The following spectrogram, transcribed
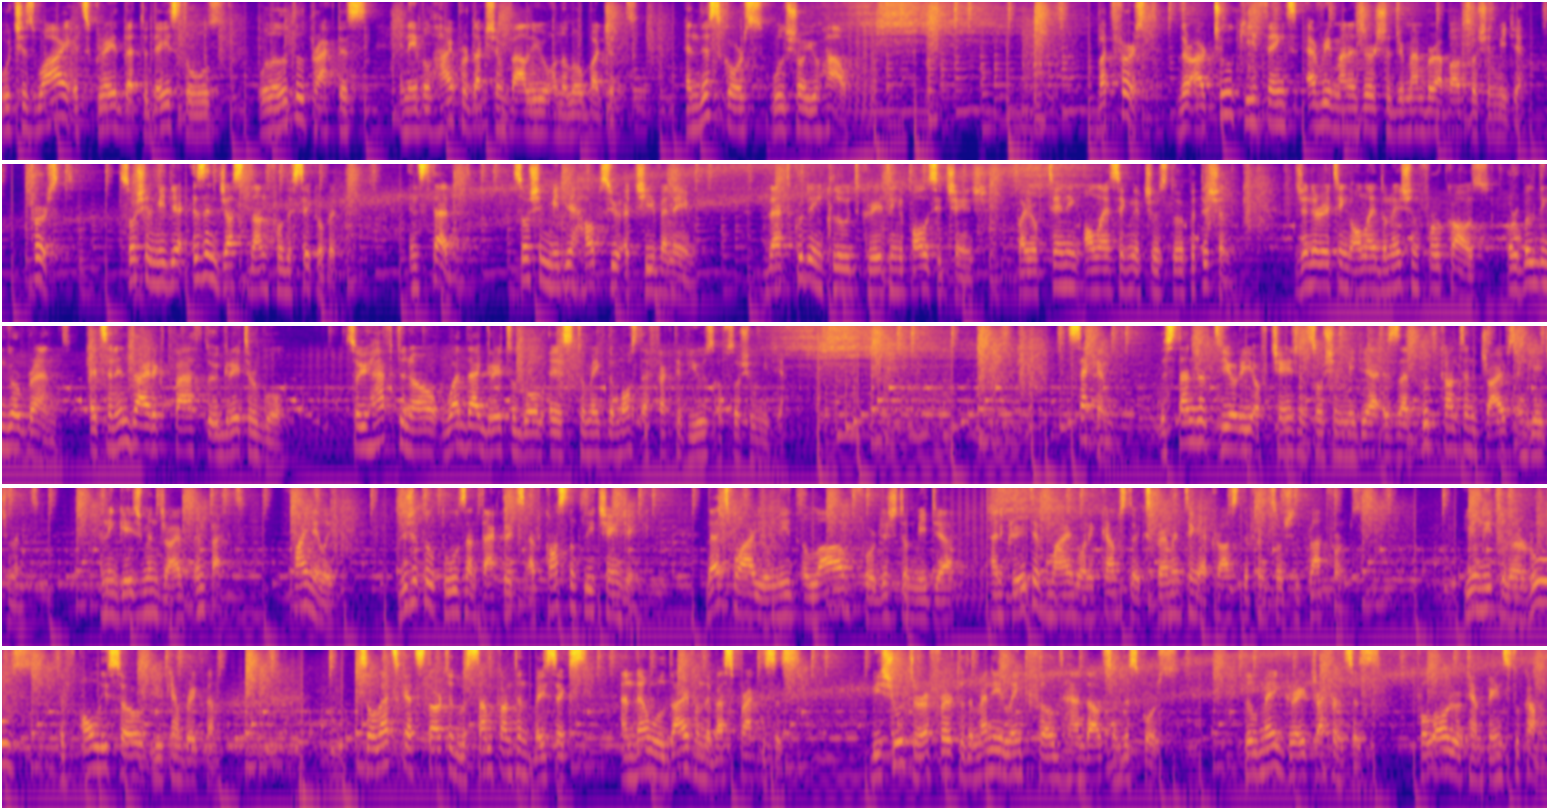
which is why it's great that today's tools, with a little practice, enable high production value on a low budget. In this course, we'll show you how. But first, there are two key things every manager should remember about social media. First, social media isn't just done for the sake of it. Instead, social media helps you achieve an aim. That could include creating a policy change by obtaining online signatures to a petition, generating online donation for a cause, or building your brand. It's an indirect path to a greater goal. So you have to know what that greater goal is to make the most effective use of social media. Second, the standard theory of change in social media is that good content drives engagement, and engagement drives impact. Finally, digital tools and tactics are constantly changing. That's why you'll need a love for digital media and a creative mind when it comes to experimenting across different social platforms. You'll need to learn rules, if only so you can break them. So let's get started with some content basics and then we'll dive on the best practices. Be sure to refer to the many link-filled handouts in this course. They'll make great references for all your campaigns to come.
